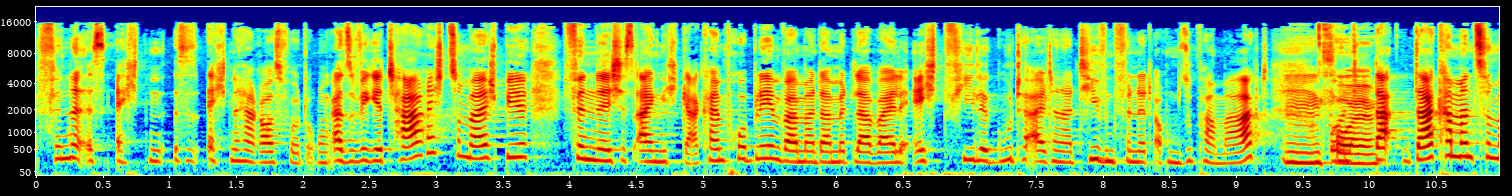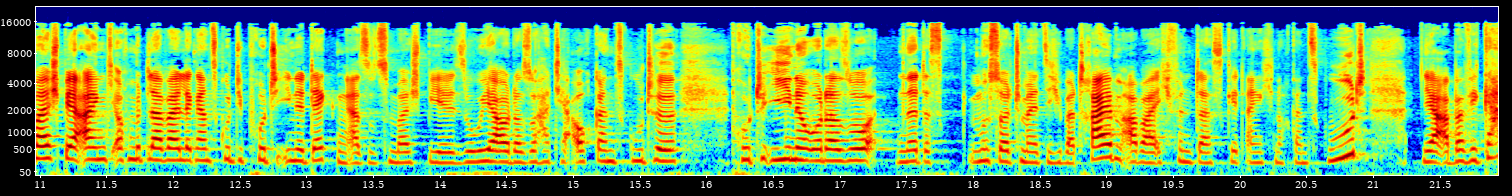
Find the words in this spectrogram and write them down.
finde es echt, ein, es ist echt eine Herausforderung. Also, vegetarisch zum Beispiel finde ich ist eigentlich gar kein Problem, weil man da mittlerweile echt viele gute Alternativen findet, auch im Supermarkt. Mm, voll. Und da, da kann man zum Beispiel eigentlich auch mittlerweile ganz gut die Proteine decken. Also, zum Beispiel Soja oder so hat ja auch ganz gute Proteine oder so. Ne, das muss, sollte man jetzt nicht übertreiben, aber ich finde, das geht eigentlich noch ganz gut. Ja, aber vegan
